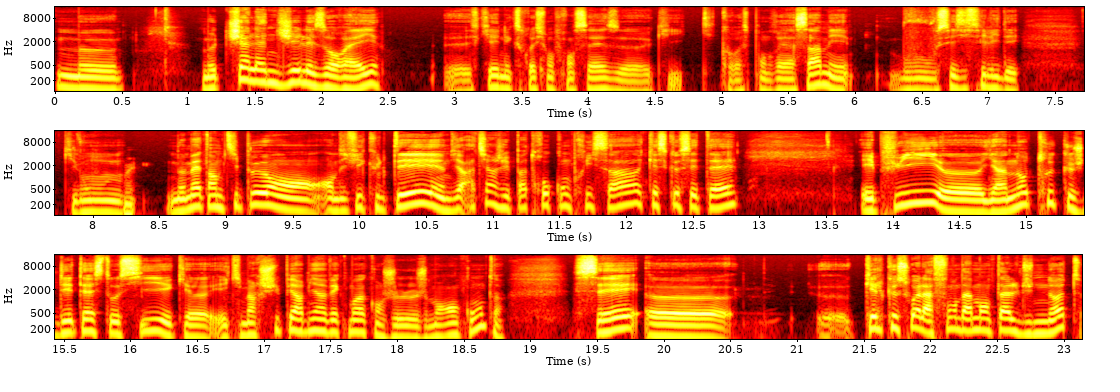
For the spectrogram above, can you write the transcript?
me, me challenger les oreilles. Euh, Est-ce qu'il y a une expression française euh, qui, correspondrait à ça? Mais vous, vous saisissez l'idée. Qui vont. Me mettre un petit peu en, en difficulté et me dire Ah tiens, j'ai pas trop compris ça, qu'est-ce que c'était? Et puis, euh, il y a un autre truc que je déteste aussi et, que- et qui marche super bien avec moi quand je, je m'en rends compte c'est euh, euh, quelle que soit la fondamentale d'une note,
